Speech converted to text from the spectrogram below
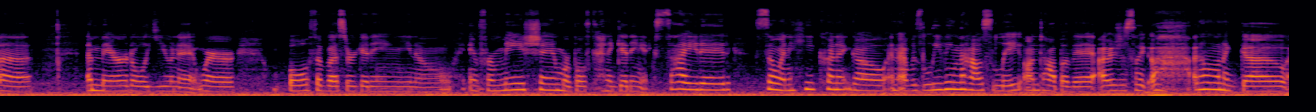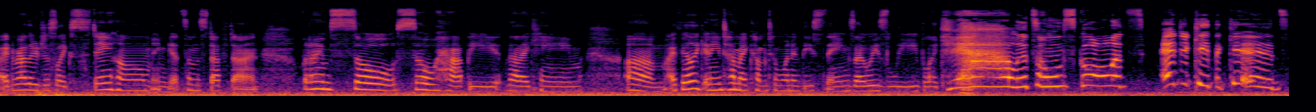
a, a marital unit where both of us are getting, you know, information. We're both kind of getting excited. So when he couldn't go and I was leaving the house late on top of it, I was just like, I don't want to go. I'd rather just like stay home and get some stuff done. But I'm so, so happy that I came. Um, I feel like anytime I come to one of these things, I always leave like, yeah, let's homeschool, let's educate the kids.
